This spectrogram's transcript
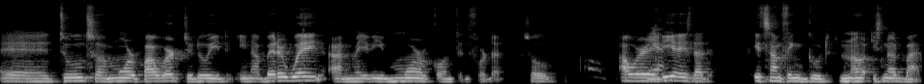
uh, tools and more power to do it in a better way and maybe more content for that. So our yeah. idea is that it's something good. No, it's not bad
